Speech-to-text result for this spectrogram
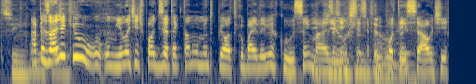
Sim. Apesar de que o, o Milan a gente pode dizer até que tá num momento pior do que o Bayer Leverkusen, E mas a gente tem sempre um potencial de,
